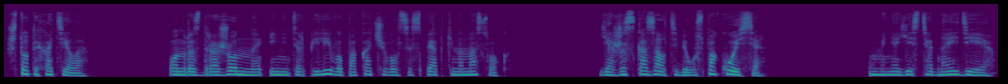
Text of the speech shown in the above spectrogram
«Что ты хотела?» Он раздраженно и нетерпеливо покачивался с пятки на носок. «Я же сказал тебе, успокойся!» «У меня есть одна идея»,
